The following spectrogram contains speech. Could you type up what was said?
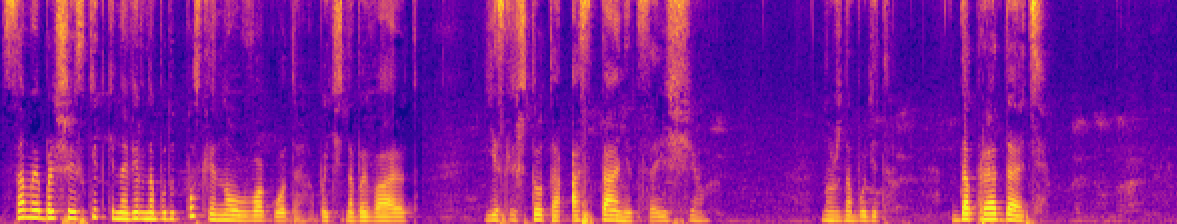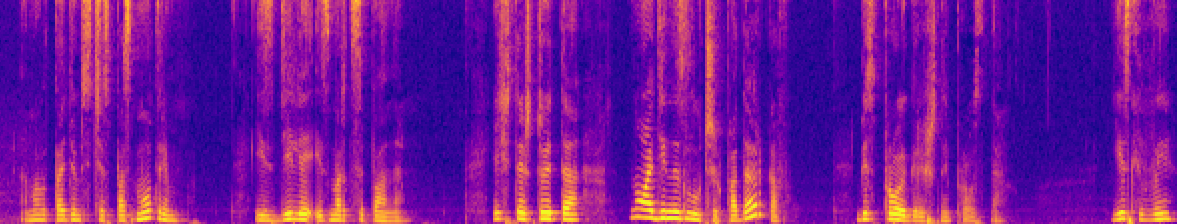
Самые большие скидки, наверное, будут после Нового года. Обычно бывают. Если что-то останется еще, нужно будет допродать. А мы вот пойдем сейчас посмотрим изделие из марципана. Я считаю, что это ну, один из лучших подарков, беспроигрышный просто. Если вы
